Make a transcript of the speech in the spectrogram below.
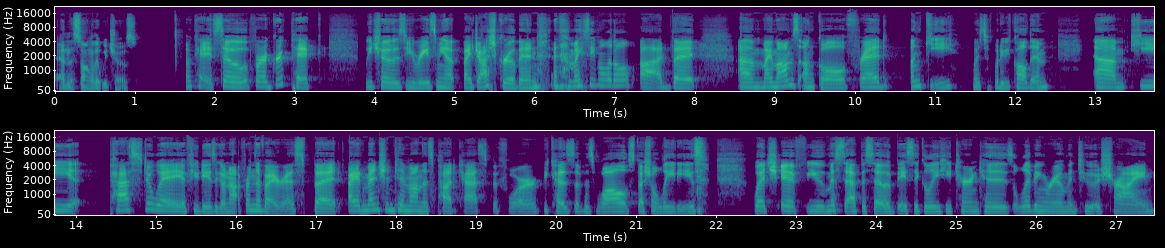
and the song that we chose. Okay, so for our group pick, we chose "You Raise Me Up" by Josh Groban, and that might seem a little odd, but um, my mom's uncle, Fred Unky, was what we called him. Um, he passed away a few days ago, not from the virus, but I had mentioned him on this podcast before because of his wall of special ladies. Which, if you missed the episode, basically he turned his living room into a shrine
